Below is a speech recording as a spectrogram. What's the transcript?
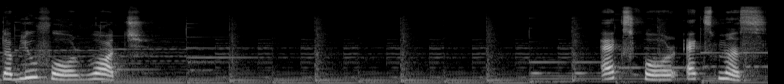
W for watch. X for Xmas.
